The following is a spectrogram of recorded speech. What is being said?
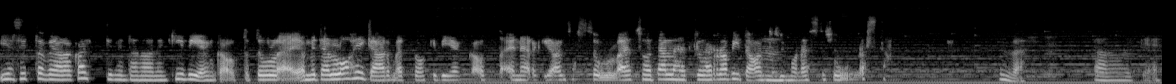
ja sitten vielä kaikki, mitä noiden kivien kautta tulee ja miten lohikäärmet tuo kivien kautta energiansa sulle. Että sua tällä hetkellä ravitaan tosi Mm. monesta suunnasta. Hyvä. Se on oikein.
